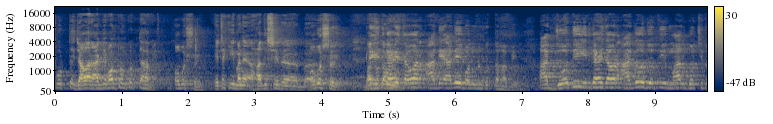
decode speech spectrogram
পড়তে যাওয়ার আগে বন্টন করতে হবে? অবশ্যই। এটা কি মানে হাদিসের অবশ্যই। ঈদগাহে যাওয়ার আগে আগেই বন্টন করতে হবে। আর যদি ঈদগাহে যাওয়ার আগেও যদি মাল গচ্ছিত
